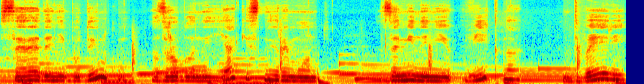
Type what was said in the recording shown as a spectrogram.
Всередині будинку зроблений якісний ремонт, замінені вікна, двері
